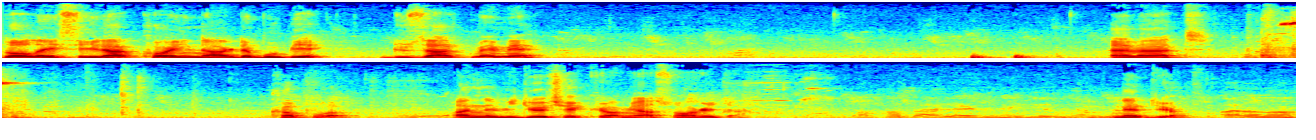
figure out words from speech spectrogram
Dolayısıyla coinlerde bu bir düzeltme mi? Evet. Kapı Anne video çekiyorum ya sonra gel. Ne diyor? Aranan.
